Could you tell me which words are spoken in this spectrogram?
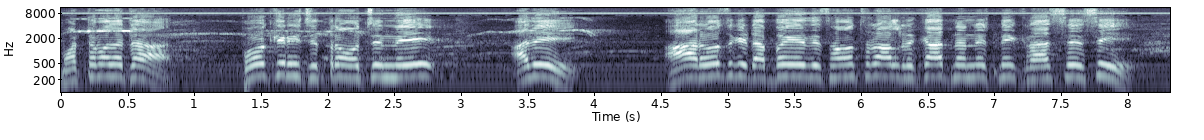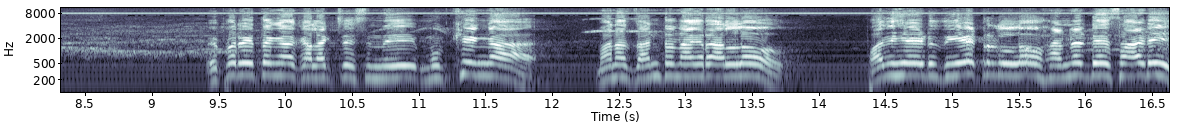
మొట్టమొదట పోకిరి చిత్రం వచ్చింది. అది ఆ రోజుకి డెబ్బై ఐదు సంవత్సరాల రికార్డులన్నింటినీ క్రాస్ చేసి విపరీతంగా కలెక్ట్ చేసింది. ముఖ్యంగా మన జంట నగరాల్లో పదిహేడు థియేటర్లలో హండ్రెడ్ డేస్ ఆడి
